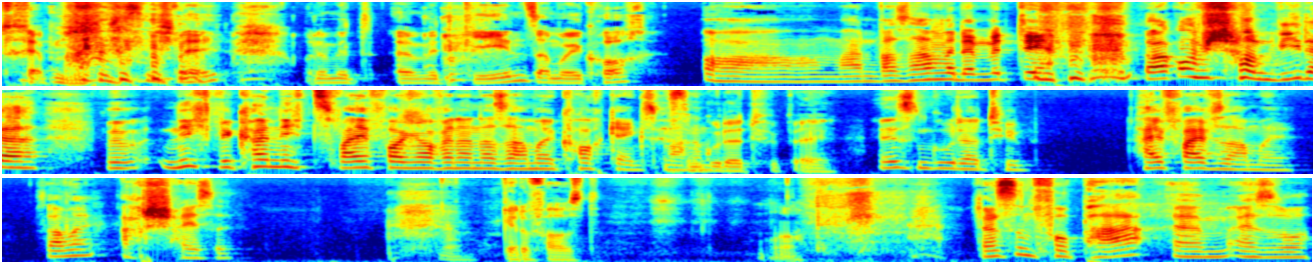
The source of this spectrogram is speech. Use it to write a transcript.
Treppenmann ist nicht schlecht. Oder mit, äh, mit Gehen, Samuel Koch. Oh Mann, was haben wir denn mit dem? Warum schon wieder? Wir, nicht, wir können nicht zwei Folgen aufeinander Samuel Koch Gags Ist ein machen. guter Typ, ey. Ist ein guter Typ. High five, Samuel. Samuel? Ach, scheiße. Ja, Ghetto Faust. Oh. Das ist ein Fauxpas. Ähm, also,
